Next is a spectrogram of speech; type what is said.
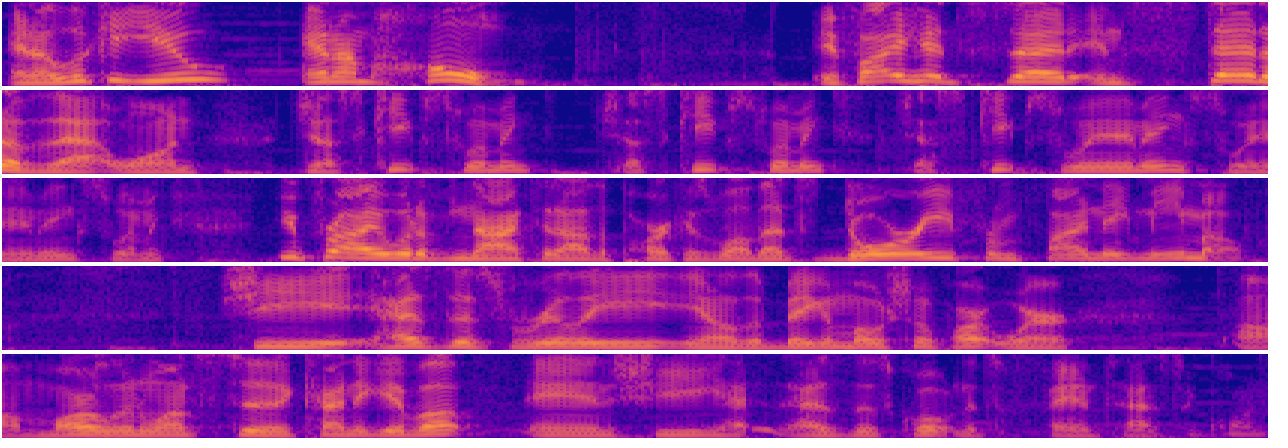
And I look at you and I'm home. If I had said instead of that one, just keep swimming, just keep swimming, just keep swimming, swimming, swimming, you probably would have knocked it out of the park as well. That's Dory from Finding Nemo. She has this really, you know, the big emotional part where um, Marlin wants to kind of give up, and she has this quote, and it's a fantastic one.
